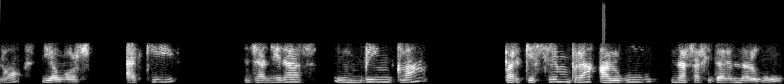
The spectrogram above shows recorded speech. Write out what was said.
No? Llavors, aquí generes un vincle perquè sempre algú necessitarem d'algú.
